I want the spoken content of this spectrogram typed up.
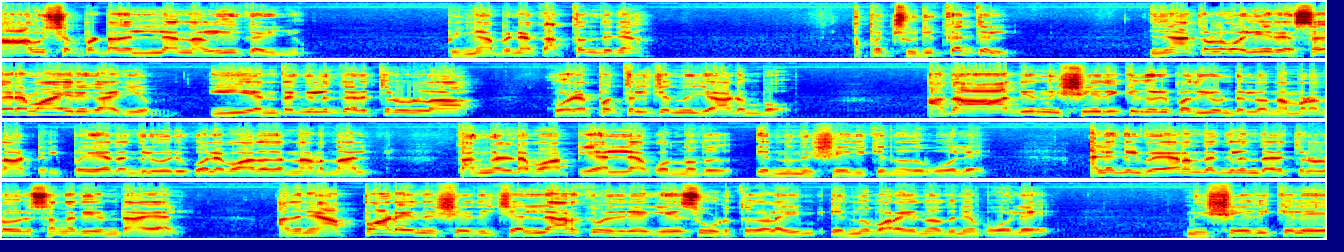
ആവശ്യപ്പെട്ടതെല്ലാം നൽകി കഴിഞ്ഞു. പിന്നെ പിന്നെ കത്തെന്തിനാ? അപ്പം ചുരുക്കത്തിൽ ഇതിനകത്തുള്ള വലിയ രസകരമായൊരു കാര്യം ഈ എന്തെങ്കിലും തരത്തിലുള്ള കുഴപ്പത്തിൽ ചെന്ന് ചാടുമ്പോൾ അത് ആദ്യം നിഷേധിക്കുന്ന ഒരു പതിവുണ്ടല്ലോ നമ്മുടെ നാട്ടിൽ. ഇപ്പോൾ ഏതെങ്കിലും ഒരു കൊലപാതകം നടന്നാൽ തങ്ങളുടെ പാർട്ടി അല്ല കൊന്നത് എന്ന് നിഷേധിക്കുന്നത് പോലെ അല്ലെങ്കിൽ വേറെന്തെങ്കിലും തരത്തിലുള്ള ഒരു സംഗതി ഉണ്ടായാൽ അതിനെ അപ്പാടെ നിഷേധിച്ച് എല്ലാവർക്കുമെതിരെ കേസ് കൊടുത്തു കളയും എന്ന് പറയുന്നതിനെ പോലെ നിഷേധിക്കലേ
